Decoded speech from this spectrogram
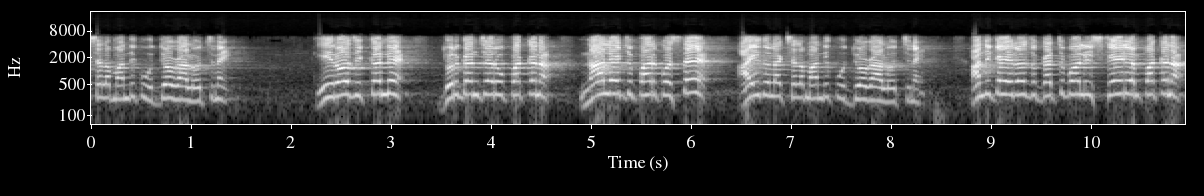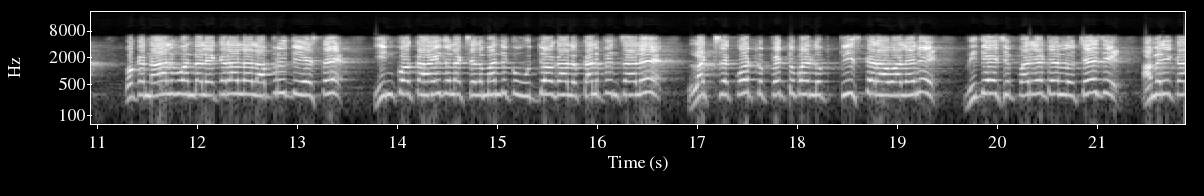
లక్షల మందికి ఉద్యోగాలు వచ్చినాయి. ఈరోజు ఇక్కడనే దుర్గం చెరువు పక్కన నాలెడ్జ్ పార్క్ వస్తే ఐదు లక్షల మందికి ఉద్యోగాలు వచ్చినాయి. అందుకే ఈరోజు గచ్చిబౌలి స్టేడియం పక్కన ఒక నాలుగు వందల ఎకరాలలో అభివృద్ధి చేస్తే ఇంకొక ఐదు లక్షల మందికి ఉద్యోగాలు కల్పించాలి లక్ష కోట్లు పెట్టుబడులు తీసుకురావాలని విదేశీ పర్యటనలు చేసి అమెరికా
